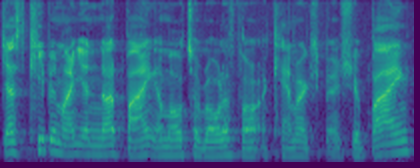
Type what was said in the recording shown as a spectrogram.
Just keep in mind you're not buying a Motorola for a camera experience. You're buying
